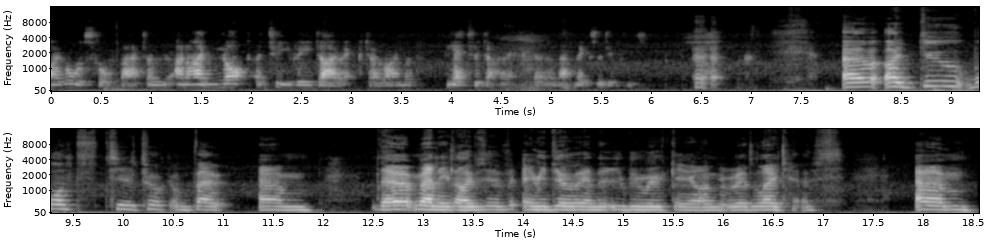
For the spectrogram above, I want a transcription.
I've always thought that, and, and I'm not a TV director. I'm a theatre director, and that makes a difference. Um, I do want to talk about um, the many lives of Amy Dillwyn that you've been working on with Lighthouse. Um,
